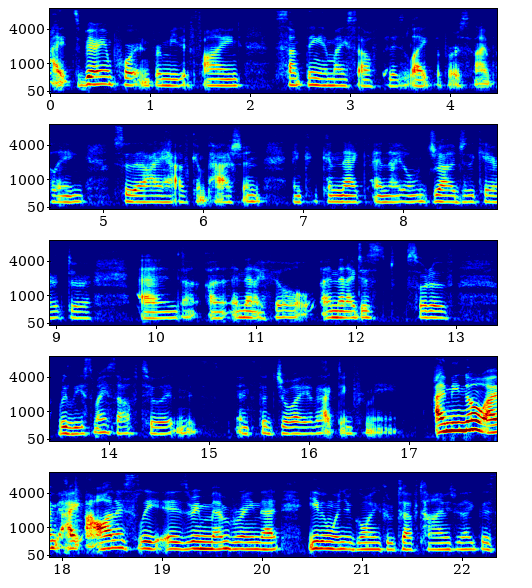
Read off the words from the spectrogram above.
I, it's very important for me to find something in myself that is like the person I'm playing so that I have compassion and can connect and I don't judge the character and uh, uh, and then I feel and then I just sort of release myself to it and it's it's the joy of acting for me. I mean, no, I'm, I honestly is remembering that even when you're going through tough times, be like this,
